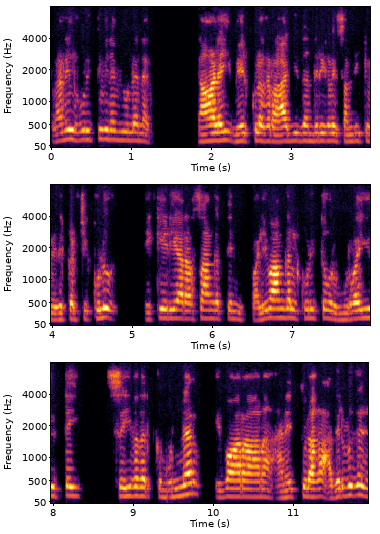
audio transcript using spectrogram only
ரணில் குறித்து வினவியுள்ளனர். நாளை மேற்குலக ராஜதந்திரிகளை சந்திக்கும் எதிர்க்கட்சி குழு எக்கேடிஆர் அரசாங்கத்தின் பழிவாங்கல் குறித்த ஒரு முறையீட்டை செய்வதற்கு முன்னர் இவ்வாறான அனைத்துலக அதிர்வுகள்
